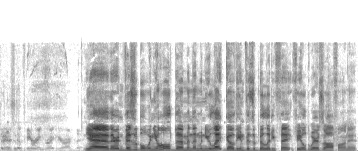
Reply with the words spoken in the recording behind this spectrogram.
They're just appearing right here, aren't they? Yeah, they're invisible when you hold them, and then when you let go, the invisibility field wears off on it.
